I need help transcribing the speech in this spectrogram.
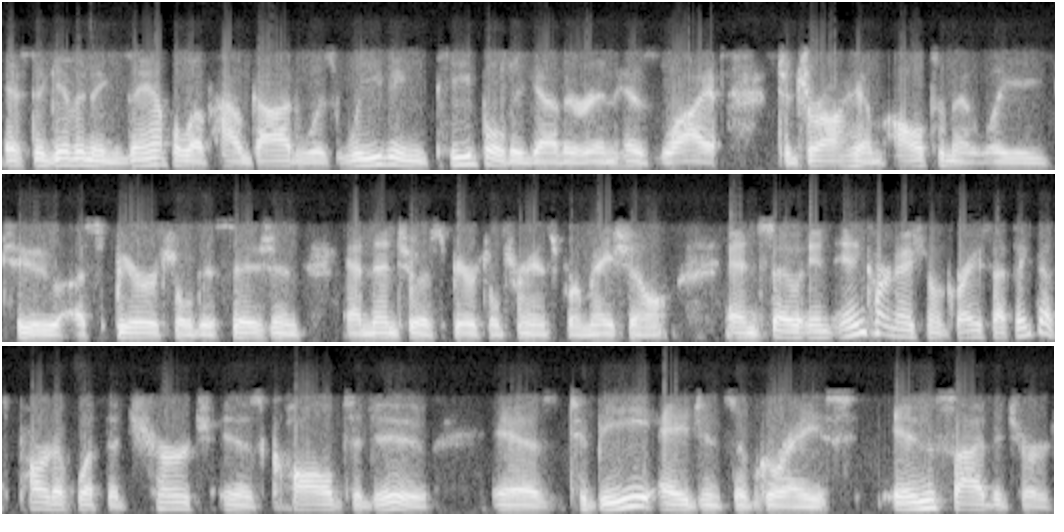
is to give an example of how God was weaving people together in his life to draw him ultimately to a spiritual decision and then to a spiritual transformational. And so in incarnational grace, I think that's part of what the church is called to do is to be agents of grace inside the church,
